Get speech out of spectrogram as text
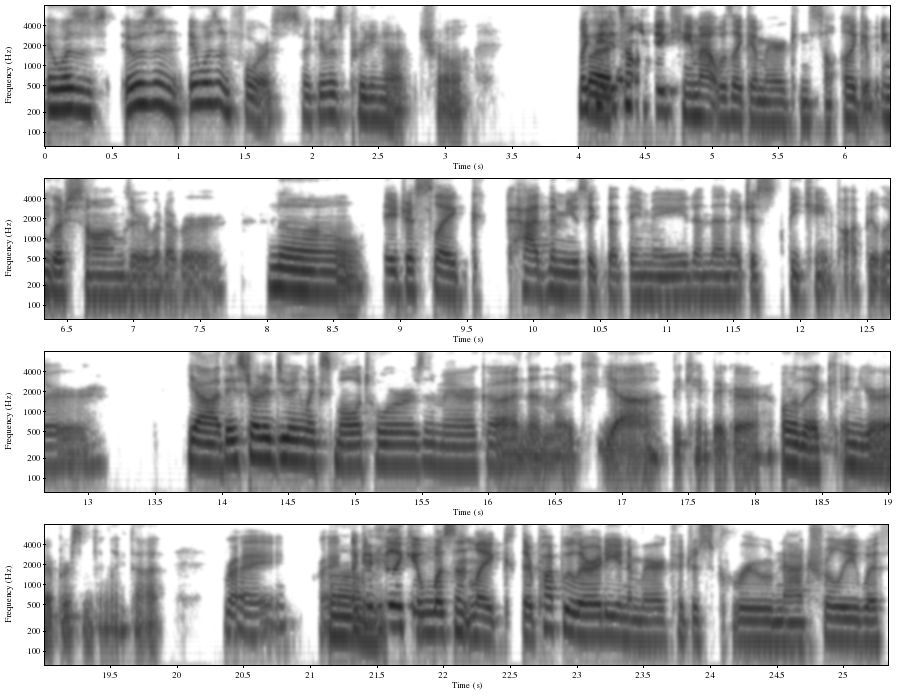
it was it wasn't it wasn't forced. Like it was pretty natural. Like but, it's not like they came out with like American song like English songs or whatever. No. They just like had the music that they made and then it just became popular yeah, they started doing like small tours in America and then like yeah, became bigger or like in Europe or something like that. Right. Right. Um, like I feel like it wasn't like their popularity in America just grew naturally with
